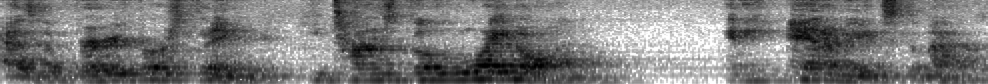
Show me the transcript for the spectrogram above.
as the very first thing, He turns the light on and He animates the matter.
